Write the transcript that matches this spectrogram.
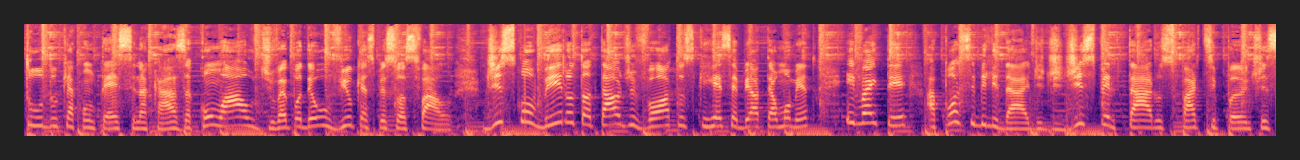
tudo o que acontece na casa com áudio, vai poder ouvir o que as pessoas falam, descobrir o total de votos que recebeu até o momento e vai ter a possibilidade de despertar os participantes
